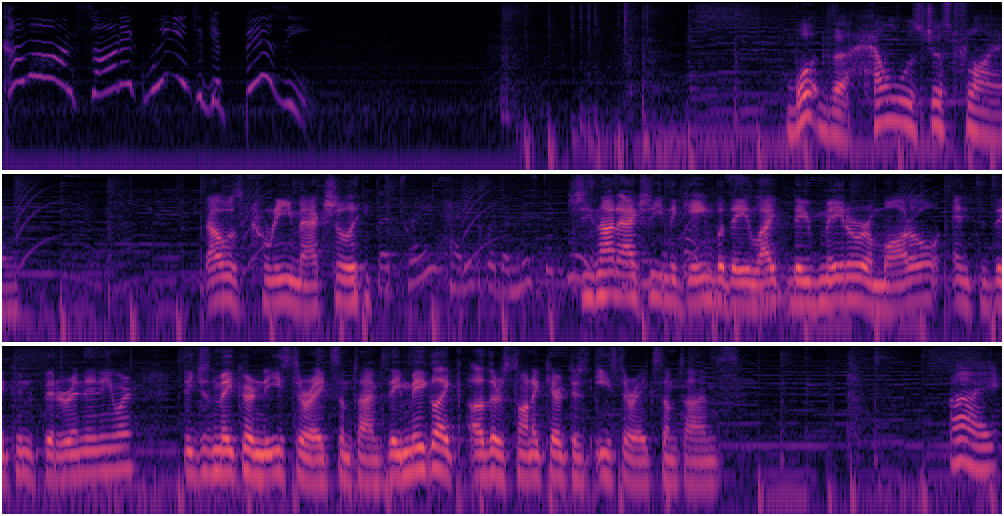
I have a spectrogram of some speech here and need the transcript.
Come on, Sonic, we need to get busy. What the hell was just flying? That was Cream actually. The train headed for the Mystic She's not actually in the game, but they like they made her a model, and since they couldn't fit her in anywhere, they just make her an Easter egg sometimes. They make like other Sonic characters Easter eggs sometimes. Alright.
